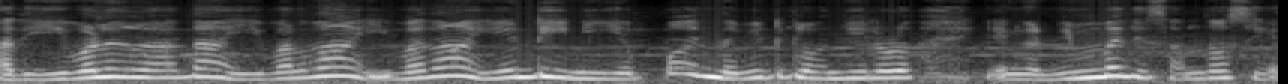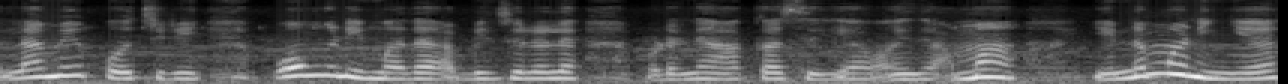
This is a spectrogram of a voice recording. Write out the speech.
அது இவளுகளாக தான் இவள் தான் இவ தான் ஏண்டி நீ எப்போ இந்த வீட்டுக்கு இவ்வளோ எங்கள் நிம்மதி சந்தோஷம் எல்லாமே போச்சுடி. போங்கடி மத அப்படின்னு சொல்லலை. உடனே ஆகாஷ் அம்மா என்னம்மா நீங்கள்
